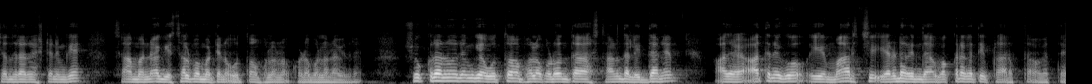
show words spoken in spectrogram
ಚಂದ್ರರಷ್ಟೇ ನಿಮಗೆ ಸಾಮಾನ್ಯವಾಗಿ ಸ್ವಲ್ಪ ಮಟ್ಟಿನ ಉತ್ತಮ ಫಲವನ್ನು ಕೊಡಬಲ್ಲರಾಗಿದ್ದಾರೆ ಶುಕ್ರನು ನಿಮಗೆ ಉತ್ತಮ ಫಲ ಕೊಡುವಂಥ ಸ್ಥಾನದಲ್ಲಿದ್ದಾನೆ. ಆದರೆ ಆತನಿಗೂ ಈ ಮಾರ್ಚ್ ಎರಡರಿಂದ ವಕ್ರಗತಿ ಪ್ರಾರಂಭವಾಗುತ್ತೆ.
